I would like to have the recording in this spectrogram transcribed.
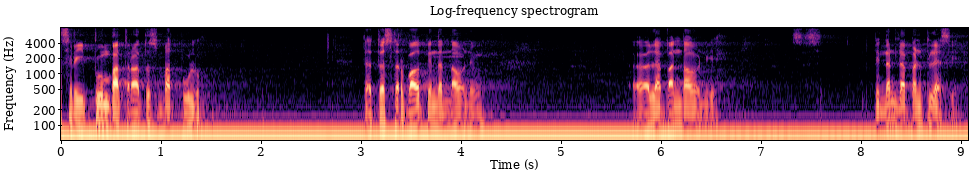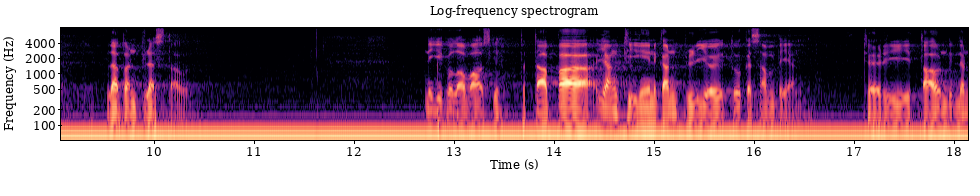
1440 dados terpaut pinten tahun e, 8 tahun ya pinten? 18 ya 18 tahun. Niki kula waos betapa yang diinginkan beliau itu kesampaian dari tahun pinten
